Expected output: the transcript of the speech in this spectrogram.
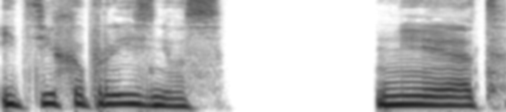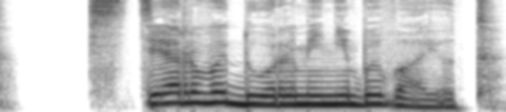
и тихо произнес. «Нет, стервы дурами не бывают».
